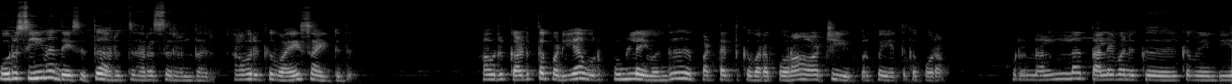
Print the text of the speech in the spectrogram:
ஒரு சீன தேசத்து அரசு அரசர் இருந்தார். அவருக்கு வயசாயிட்டுது. அவருக்கு அடுத்தபடியாக ஒரு பிள்ளை வந்து பட்டத்துக்கு வரப்போகிறான் ஆட்சி பொறுப்பை ஏற்றுக்க போகிறான் ஒரு நல்ல தலைவனுக்கு இருக்க வேண்டிய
